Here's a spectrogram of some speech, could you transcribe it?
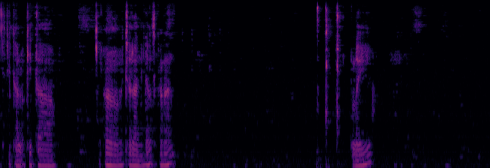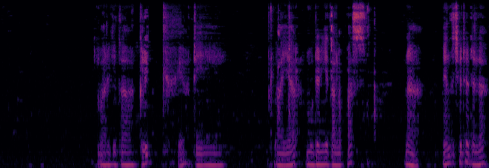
Jadi kalau kita uh, jalankan sekarang play mari kita klik ya di layar kemudian kita lepas Nah, yang terjadi adalah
